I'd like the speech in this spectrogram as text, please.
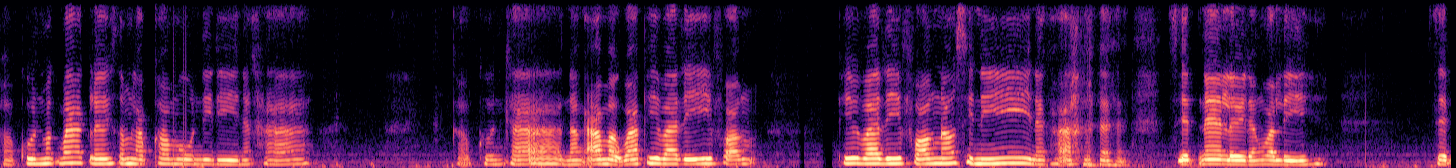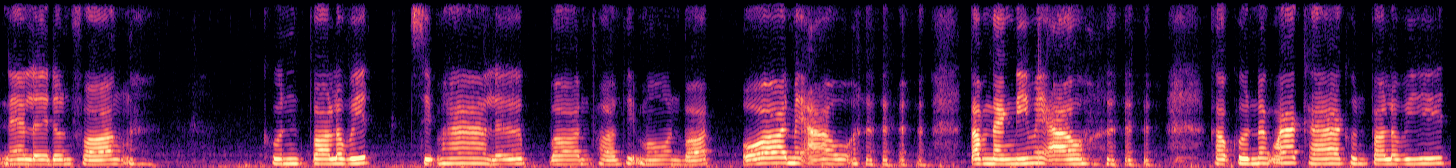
ขอบคุณมาก ๆ เลยสำหรับข้อมูลดี ๆ นะคะ ขอบคุณค่ะนางอาบอกว่าพี่วารีฟ้อง พี่วารีฟ้องน้องซินีนะคะ เสร็จแน่เลยนางวารีเสร็จแน่เลยโดนฟ้อง คุณปรวิทย์สิบห้าเลิฟ บอลพรพิมลบอสโอ้ยไม่เอา ตำแหน่งนี้ไม่เอา ขอบคุณมากมากค่ะ คุณปรวิทย์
